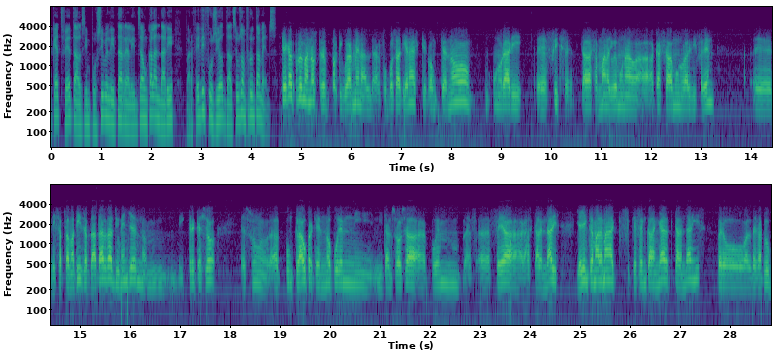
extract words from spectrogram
aquest fet els impossibilita realitzar un calendari per fer difusió dels seus enfrontaments. Crec que el problema nostre, particularment el del futbol sala Tiana, és que com que no un horari eh, fixe, cada setmana juguem una, a casa amb un horari diferent, eh, dissabte al matí, dissabte a la tarda, diumenge, no, i crec que això és un, el punt clau perquè no podem ni, ni tan sols eh, podem eh, fer eh, els calendaris. Hi ha gent que m'ha demanat que fem calendaris, però des del club,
